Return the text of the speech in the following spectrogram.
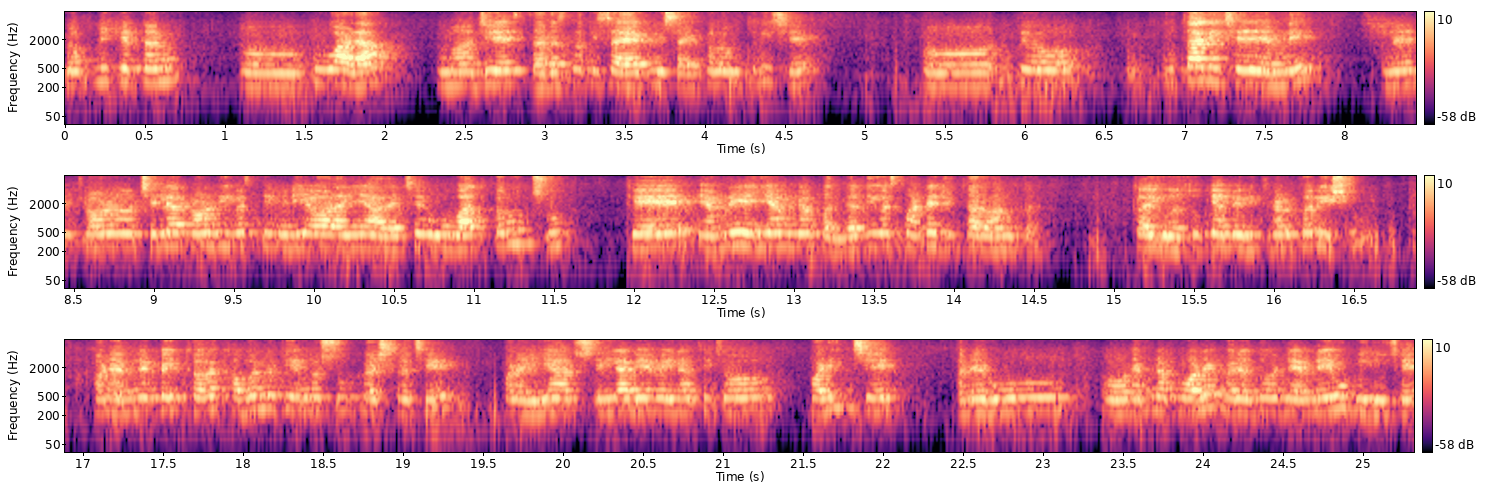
લોકનિકેતન કુવાડામાં જે સરસ્વતી સહાયકની સાયકલો ઉતરી છે તેઓ ઉતારી છે એમને. અને ત્રણ, છેલ્લા ત્રણ દિવસથી મીડિયાવાળા અહીંયા આવે છે. હું વાત કરું છું કે એમણે અહીંયા અમને પંદર દિવસ માટે જ ઉતારવાનું કહ્યું હતું કે અમે વિતરણ કરીશું. પણ એમને કંઈક હવે ખબર નથી એમનો શું પ્રશ્ન છે. પણ અહીંયા છેલ્લા બે મહિનાથી તો પડી જ છે. અને હું એમને ફોને કર્યો હતો એટલે એમને એવું કીધું છે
